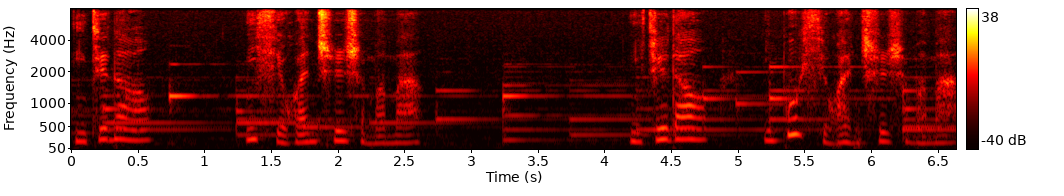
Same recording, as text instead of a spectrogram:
你知道你喜欢吃什么吗？你知道你不喜欢吃什么吗？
